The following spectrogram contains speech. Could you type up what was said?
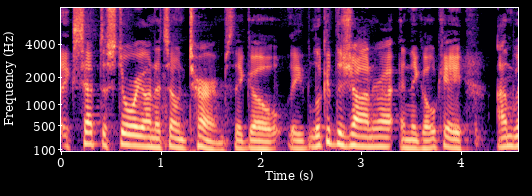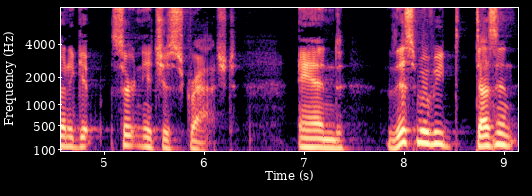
accept a story on its own terms. They go they look at the genre and they go okay i'm going to get certain itches scratched. And this movie doesn't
